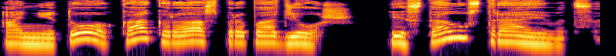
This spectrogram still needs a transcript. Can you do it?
«А не то как раз пропадешь». И стал устраиваться.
